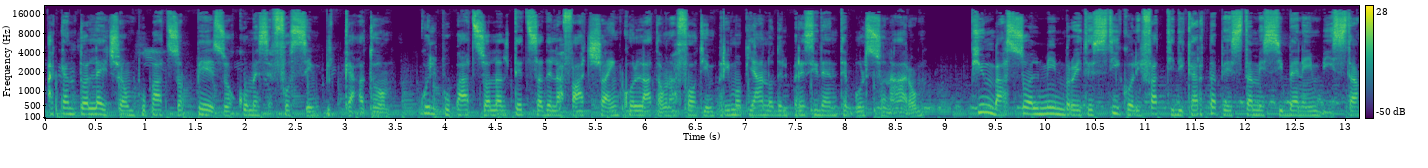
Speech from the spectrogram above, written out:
Accanto a lei c'è un pupazzo appeso come se fosse impiccato. Quel pupazzo all'altezza della faccia ha incollata una foto in primo piano del presidente Bolsonaro. Più in basso ha il membro i testicoli fatti di cartapesta messi bene in vista.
